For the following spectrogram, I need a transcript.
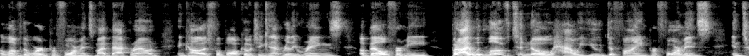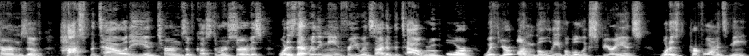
I love the word performance. My background in college football coaching that really rings a bell for me. But I would love to know how you define performance in terms of hospitality, in terms of customer service. What does that really mean for you inside of the Tao group or with your unbelievable experience? What does performance mean?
